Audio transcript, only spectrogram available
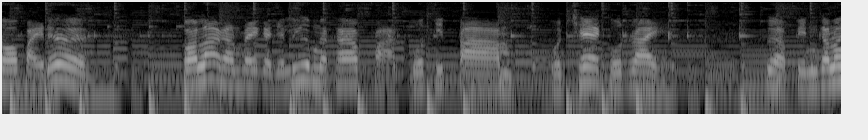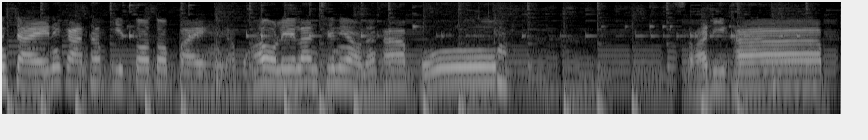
ต่อไปเด้อก่อนลากันไปก็อย่าลืมนะครับ ฝากกดติดตาม กดแชร์ กดไลค์เพื่อเป็นกำลังใจในการทำคลิปต่อต่อไปกับพวกเฮาเลลันชาแนลนะครับผม สวัสดีครับ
